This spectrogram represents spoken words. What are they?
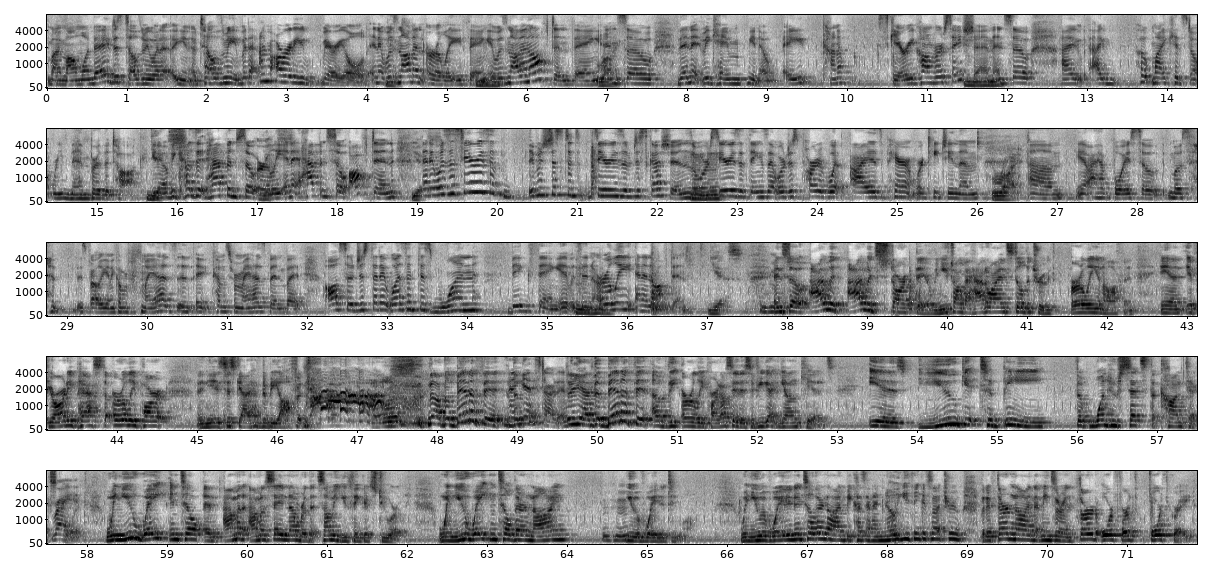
my mom one day just tells me what you know tells me but i'm already very old and it was Yes. not an early thing it mm-hmm. was not an often thing Right. and so then it became you know a kind of scary conversation Mm-hmm. and so i i hope my kids don't remember the talk you know because it happened so early Yes. and it happened so often Yes. that it was a series of it was just a series of discussions or a Mm-hmm. series of things that were just part of what i as a parent were teaching them right. um, you know, I have boys, so most is probably going to come from my husband. It comes from my husband, but also just that it wasn't this one big thing. It was Mm-hmm. an early and an often. Yes. And so I would I would start there when you talk about how do I instill the truth early and often. And if you're already past the early part, then it's just got to have to be often. now the benefit Then the, get started. Yeah, the benefit of the early part, I'll say this, if you got young kids, is you get to be the one who sets the context Right. for it. When you wait until, and I'm gonna I'm gonna say a number that some of you think it's too early. When you wait until they're 9 you have waited too long. When you have waited until they're nine, because and I know you think it's not true, but if they're nine, that means they're in third or fourth fourth grade.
